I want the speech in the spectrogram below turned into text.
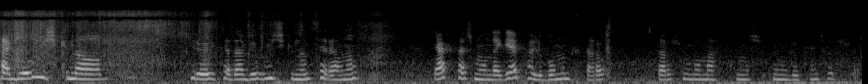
табиоиш кунам кирои кардам биоиш кунам се равно. Якташ мондагия по-любому духтаро духтарош монда маҳкум мешуд нигоҳ кунед шо шуд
